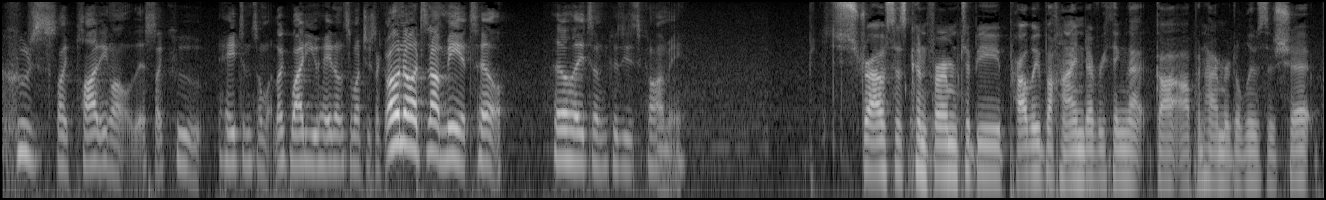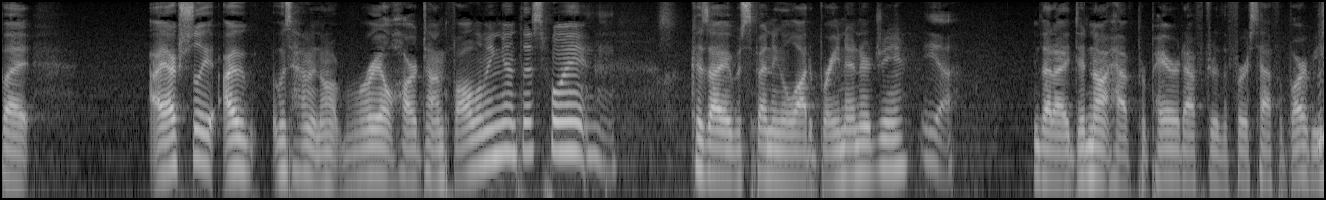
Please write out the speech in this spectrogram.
who's like plotting all of this? Like, who hates him so much? Like, why do you hate him so much?" He's like, "Oh no, it's not me. It's Hill. Hill hates him because he's a commie." Strauss is confirmed to be probably behind everything that got Oppenheimer to lose his shit, but I actually I was having a real hard time following at this point mm-hmm. because I was spending a lot of brain energy Yeah. That I did not have prepared after the first half of Barbie.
